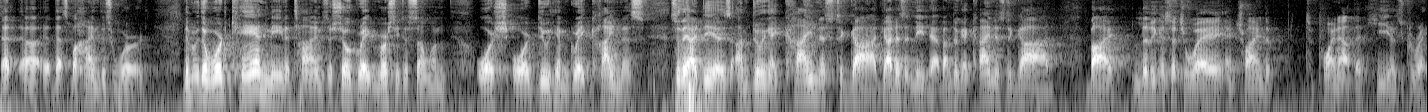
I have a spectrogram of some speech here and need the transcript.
that, uh, that's behind this word. The, the word can mean at times to show great mercy to someone or, or do him great kindness. So the idea is I'm doing a kindness to God. God doesn't need that, but I'm doing a kindness to God by living in such a way and trying to, to point out that He is great.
